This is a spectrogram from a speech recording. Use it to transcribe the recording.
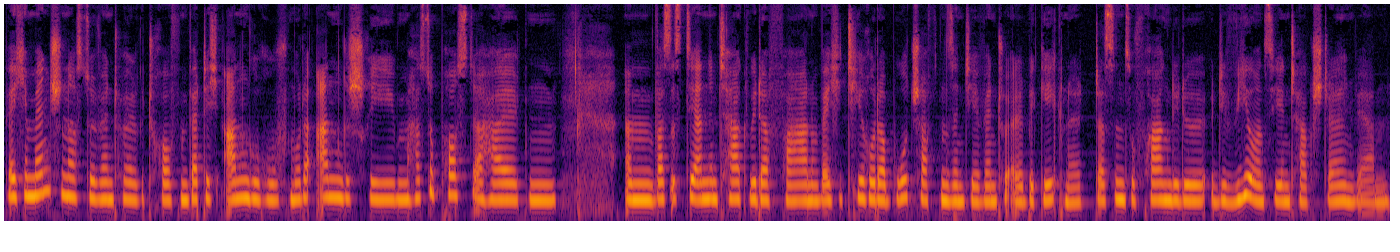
welche Menschen hast du eventuell getroffen, werd dich angerufen oder angeschrieben, hast du Post erhalten, ähm, was ist dir an dem Tag widerfahren und welche Tiere oder Botschaften sind dir eventuell begegnet? Das sind so Fragen, die, du, die wir uns jeden Tag stellen werden.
